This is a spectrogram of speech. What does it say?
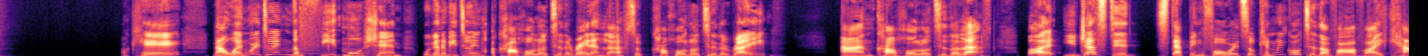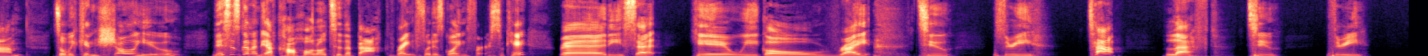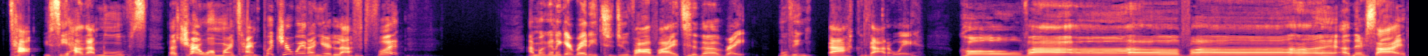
Okay? Now, when we're doing the feet motion, we're going to be doing a kaholo to the right and left. So kaholo to the right and kaholo to the left. But you just did stepping forward. So can we go to the vavai cam so we can show you? This is going to be a kaholo to the back. Right foot is going first, okay? Ready, set, here we go. Right, two, three, tap, left, two, three, tap. You see how that moves? Let's try one more time. Put your weight on your left foot. And we're going to get ready to do vavai to the right, moving back that way. Kovavai. Other side.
